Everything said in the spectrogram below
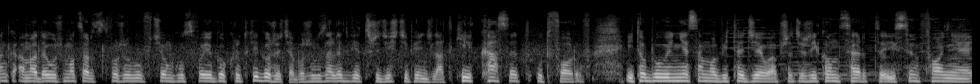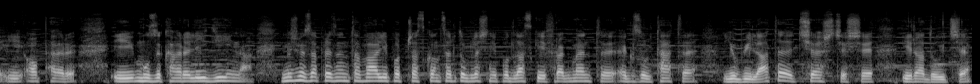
Wolfgang Amadeusz Mozart stworzył w ciągu swojego krótkiego życia, bo żył zaledwie 35 lat, kilkaset utworów. I to były niesamowite dzieła, przecież i koncerty, i symfonie, i opery, i muzyka religijna. Myśmy zaprezentowali podczas koncertu w Leśnej Podlaskiej fragmenty Exultate Jubilate, cieszcie się i radujcie.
